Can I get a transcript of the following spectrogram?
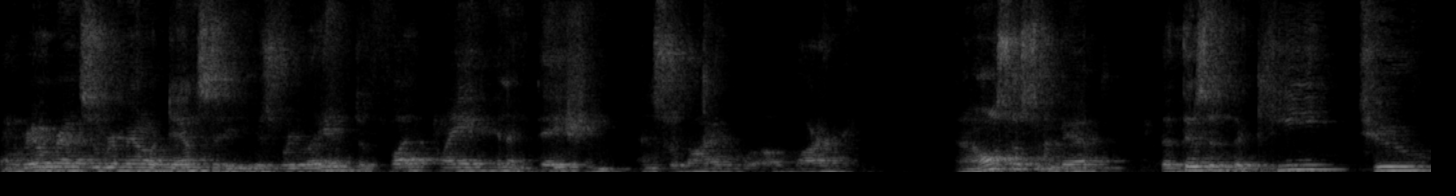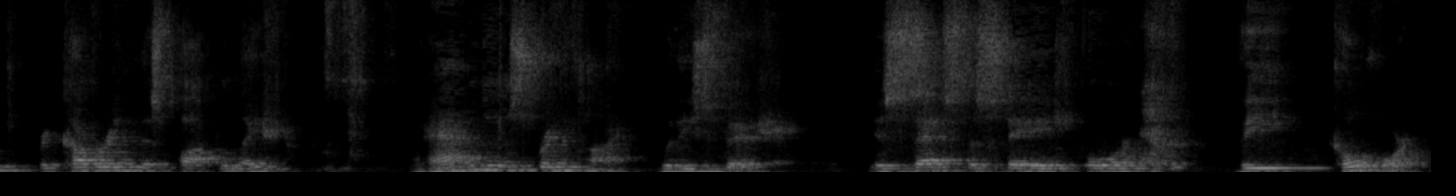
and Rio Grande silvery minnow density is related to floodplain inundation and survival of larvae. And I also submit that this is the key to recovering this population. What happens in the springtime with these fish is sets the stage for the cohort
